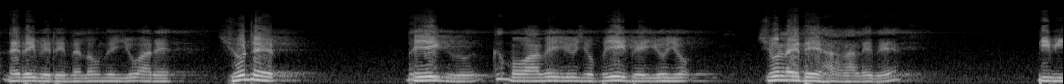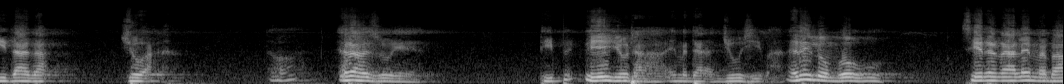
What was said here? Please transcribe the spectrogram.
အ내အတိတ်ပဲတွေနှလုံးသွင်းရွတ်ရတယ်ရွတ်တဲ့ပရိတ်ကိုကမ္မဝါပဲရွတ်ရွတ်ပရိတ်ပဲရွတ်ရွတ်ရွတ်လိုက်တဲ့ဟာကလည်းပဲ ပြီးပြီးသားသားရွတ်ရတာနော်အဲ့ဒါဆိုရင်ဒီပေးရွတ်တာအင်မတန်အကျိုးရှိပါအဲ့ဒီလိုမဟုတ်ဘူးစေရနာလည်းမပါ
